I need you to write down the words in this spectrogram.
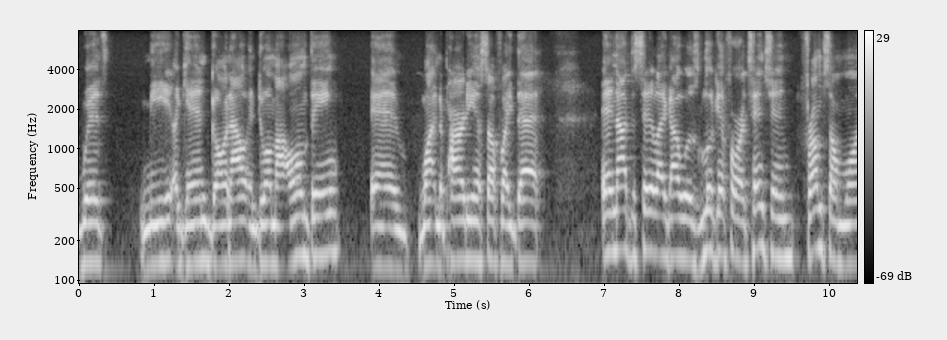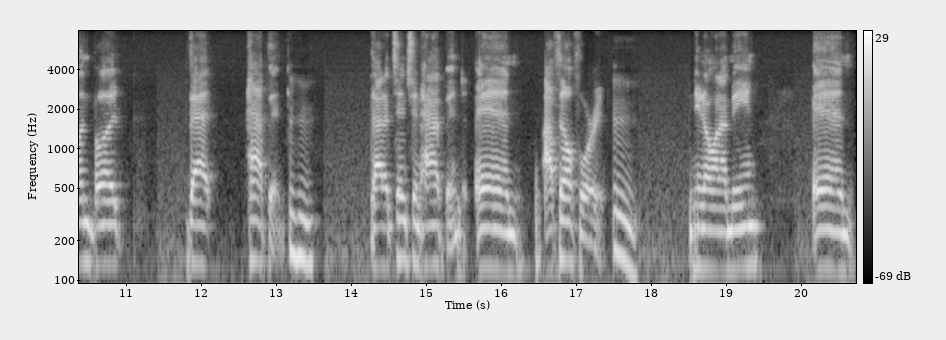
with me again going out and doing my own thing and wanting to party and stuff like that. And not to say like I was looking for attention from someone, but that happened. Mm-hmm. That attention happened and I fell for it. Mm. You know what I mean? And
